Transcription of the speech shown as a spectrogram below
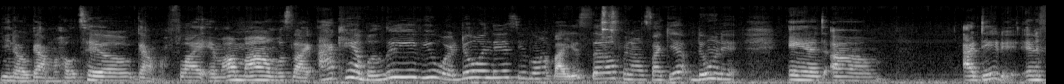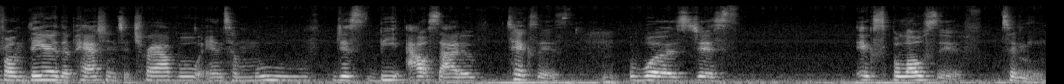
You know, got my hotel, got my flight, and my mom was like, "I can't believe you are doing this. You're going by yourself." And I was like, "Yep, doing it." And um, I did it. And from there, the passion to travel and to move, just be outside of Texas, was just explosive to me.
